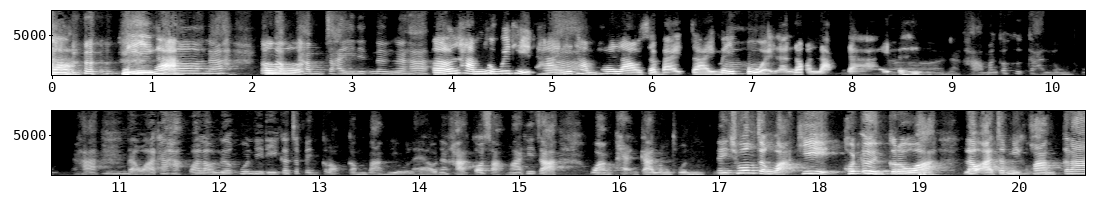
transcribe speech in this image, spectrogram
ค่ะดีค่ะเออนะต้องแบบเออทำใจนิดนึงนะคะแล้วทำทุกวิถีทางค่ะที่ทำให้เราสบายใจไม่อ่าป่วยและนอนหลับได้เอออ่านะคะ มันก็คือการลงทุน นะคะ แต่ว่าถ้าหากว่าเราเลือกหุ้นดีๆ ก็จะเป็นเกราะกำบังอยู่แล้วนะคะ ก็สามารถที่จะวางแผนการลงทุนในช่วงจังหวะที่คนอื่นกลัว เราอาจจะมีความกล้า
